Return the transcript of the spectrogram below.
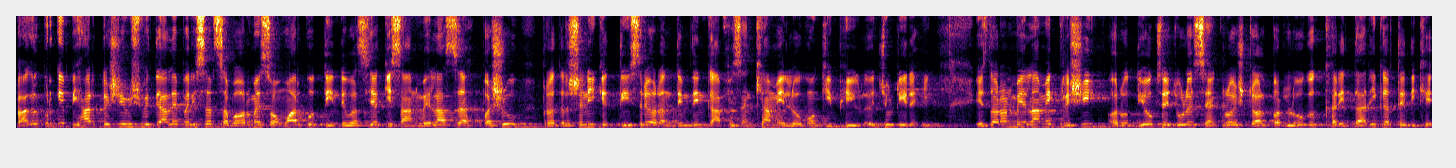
भागलपुर के बिहार कृषि विश्वविद्यालय परिसर सबौर में सोमवार को तीन दिवसीय किसान मेला सह पशु प्रदर्शनी के तीसरे और अंतिम दिन काफ़ी संख्या में लोगों की भीड़ जुटी रही। इस दौरान मेला में कृषि और उद्योग से जुड़े सैकड़ों स्टॉल पर लोग खरीदारी करते दिखे।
